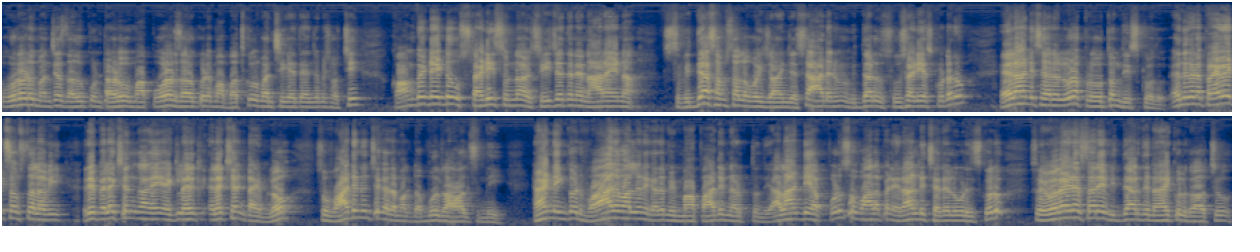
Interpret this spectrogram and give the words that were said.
పోరాడు మంచిగా చదువుకుంటాడు మా పోరాడు చదువుకుంటే మా బతుకులు మంచిగా అయితే అని చెప్పేసి వచ్చి కాంపిటేటివ్ స్టడీస్ ఉన్న శ్రీ చైతన్య నారాయణ విద్యా సంస్థల్లో పోయి జాయిన్ చేస్తే ఆడనేమో విద్యార్థులు సూసైడ్ చేసుకుంటారు. ఎలాంటి చర్యలు కూడా ప్రభుత్వం తీసుకోదు. ఎందుకంటే ప్రైవేట్ సంస్థలు అవి రేపు ఎలక్షన్ ఎలక్షన్ టైంలో సో వాటి నుంచే కదా మాకు డబ్బులు రావాల్సింది. అండ్ ఇంకోటి వాళ్ళ వాళ్ళనే కదా మేము మా పార్టీ నడుపుతుంది. అలాంటి అప్పుడు సో వాళ్ళపైన ఎలాంటి చర్యలు కూడా తీసుకోరు. సో ఎవరైనా సరే విద్యార్థి నాయకులు కావచ్చు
